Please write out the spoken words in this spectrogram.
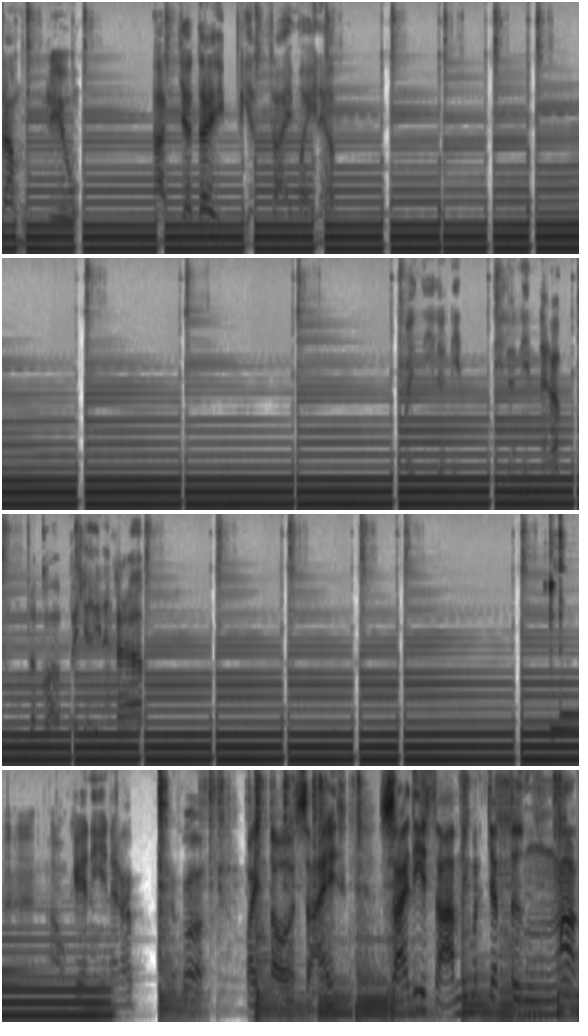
ถ้าหมุนเร็ว อาจจะได้เปลี่ยนสายใหม่นะครับ ต่อสายสายที่สามนี่มันจะตึงมาก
